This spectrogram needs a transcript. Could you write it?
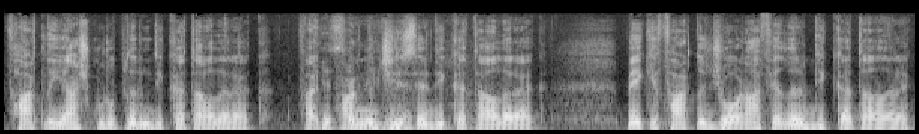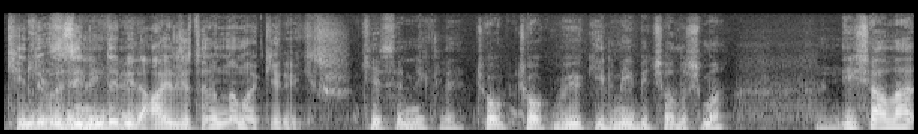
farklı yaş gruplarını dikkate alarak, fa- farklı Kesinlikle. cinsleri dikkate alarak, belki farklı coğrafyaları dikkate alarak kendi Kesinlikle. özelinde bile ayrıca tanımlamak gerekir. Kesinlikle. Çok çok büyük ilmi bir çalışma. İnşallah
